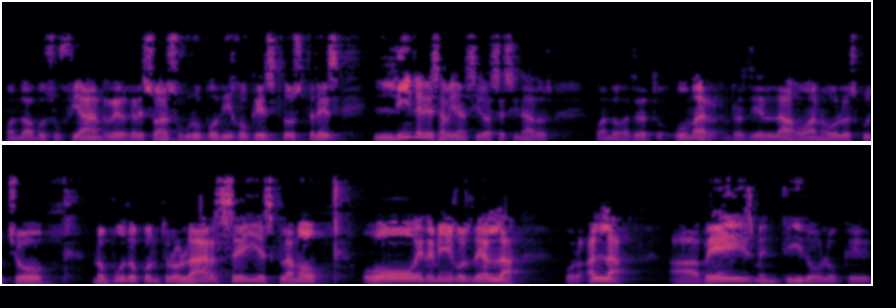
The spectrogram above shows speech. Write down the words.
Cuando Abu Sufyan regresó a su grupo, dijo que estos tres líderes habían sido asesinados. Cuando Hazrat Umar anhu lo escuchó, no pudo controlarse y exclamó, Oh enemigos de Allah, por Allah, habéis mentido, lo que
